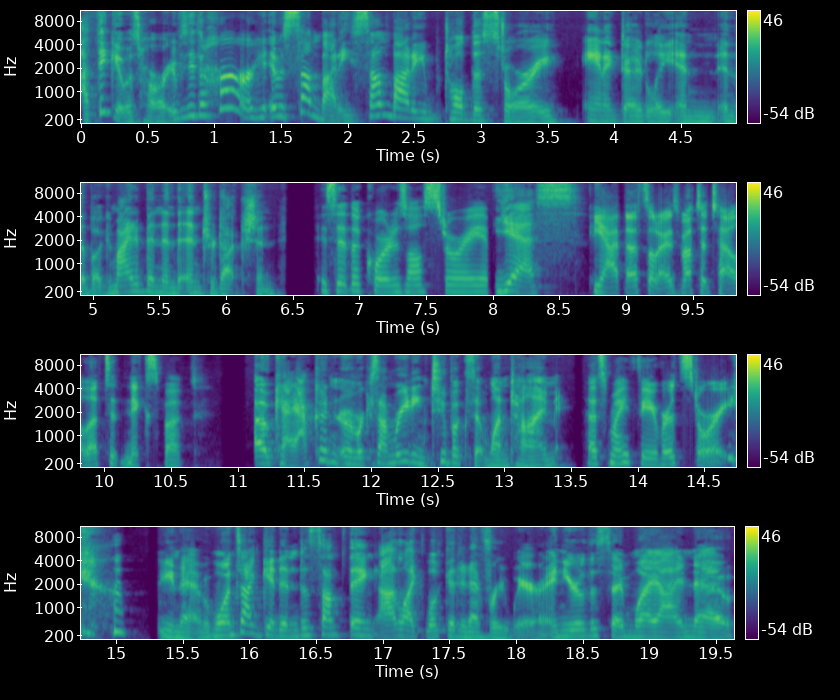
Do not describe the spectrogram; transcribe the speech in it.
I think it was her. It was either her, it was somebody. Somebody told this story anecdotally in, in the book. It might have been in the introduction. Is it the cortisol story? Yes. Yeah, that's what I was about to tell. That's at Nick's book. Okay, I couldn't remember because I'm reading two books at one time. That's my favorite story. you know, once I get into something, I like look at it everywhere. And you're the same way, I know.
